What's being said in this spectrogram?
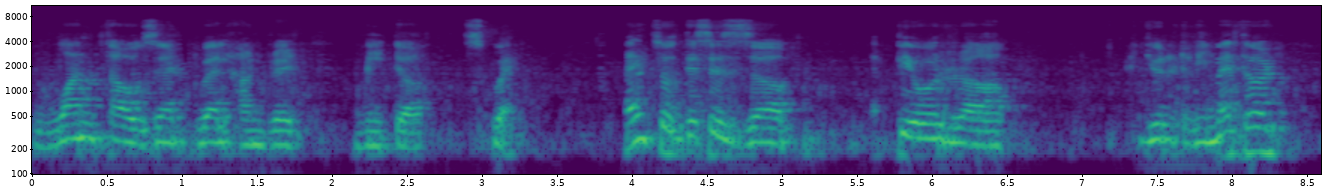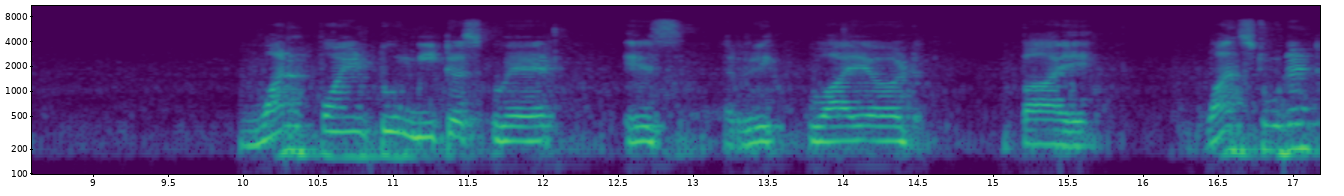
1200 meter square. Right? So this is uh, pure uh, unitary method. 1.2 meter square is required by one student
